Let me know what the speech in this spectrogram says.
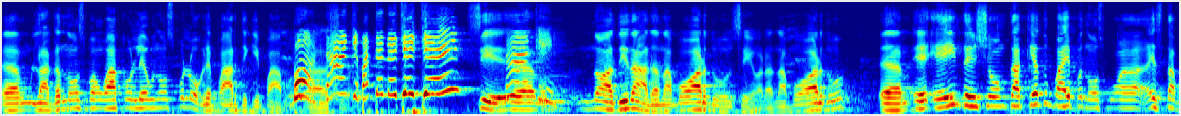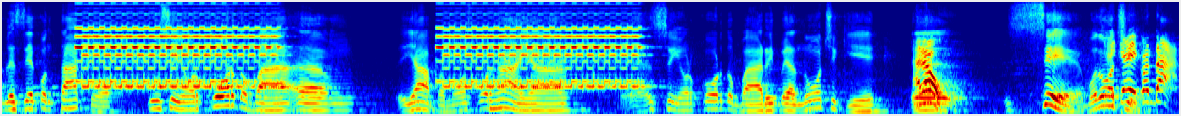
Um, lá nós vamos acolher o nosso programa parte aqui, papo. Bom, Ah, danke, bate na JJ. Sim, um, não, de nada, na bordo, senhora, na bordo. Um, e, e a intenção está que tu vai para nós pra estabelecer contato com o senhor Córdoba, um, já, para nós por raia, eh, senhor Córdoba, noite aqui. Alô? Eh, Sim, boa noite. JJ, conta.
